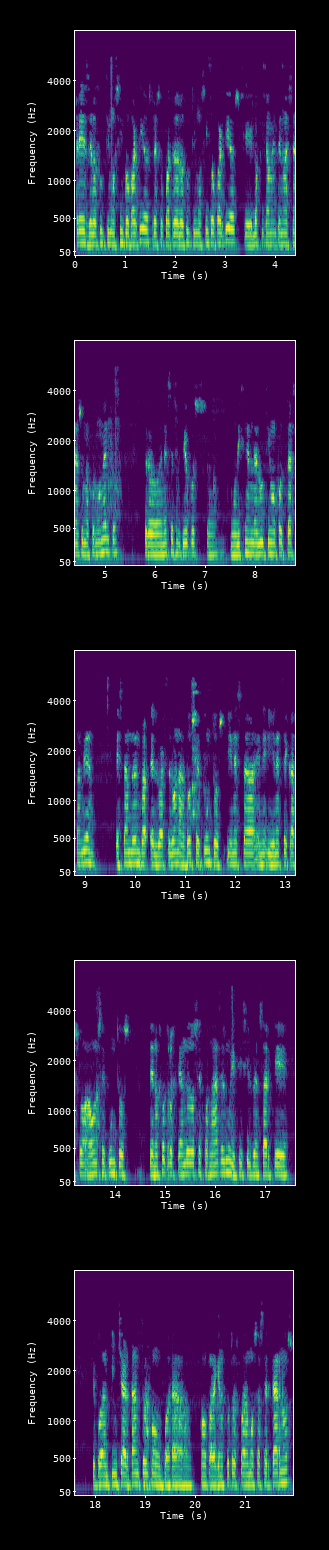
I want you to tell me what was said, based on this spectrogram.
tres de los últimos cinco partidos, tres o cuatro de los últimos cinco partidos, que lógicamente no están en su mejor momento, pero en ese sentido, pues, eh, como dije en el último podcast también, estando en el Barcelona a 12 puntos y en, esta, y en este caso a 11 puntos de nosotros, quedando 12 jornadas, es muy difícil pensar que, que puedan pinchar tanto como para, como para que nosotros podamos acercarnos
